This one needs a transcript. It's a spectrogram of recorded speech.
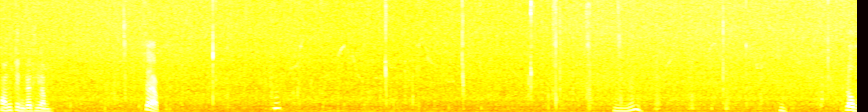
หอมกลิ่นกระเทียมแซ่บอืม ลม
